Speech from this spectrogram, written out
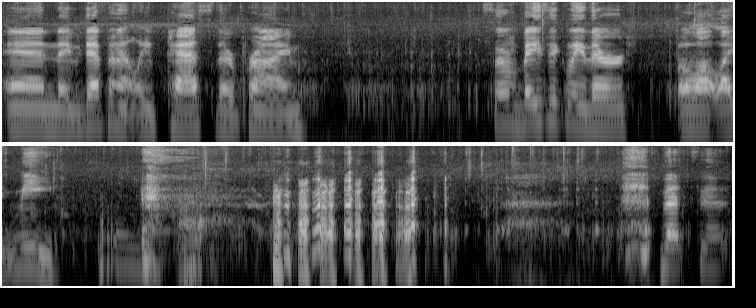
and they've definitely passed their prime. So basically, they're a lot like me. That's it.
